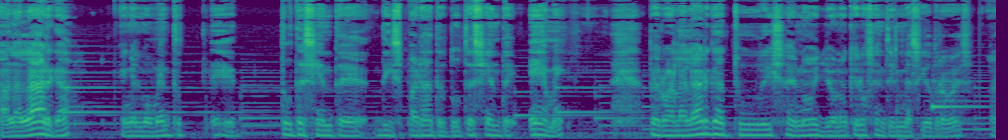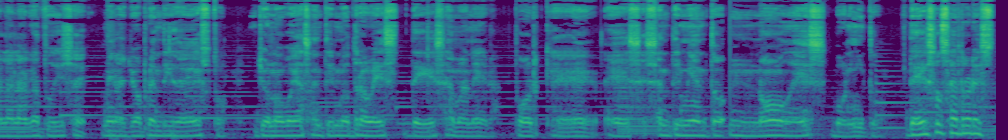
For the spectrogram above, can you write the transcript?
a la larga, en el momento, eh, tú te sientes disparate, tú te sientes M, pero a la larga tú dices, no, yo no quiero sentirme así otra vez. A la larga tú dices, mira, yo aprendí de esto, yo no voy a sentirme otra vez de esa manera, porque ese sentimiento no es bonito. De esos errores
